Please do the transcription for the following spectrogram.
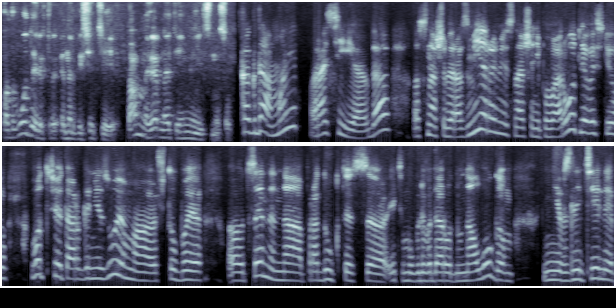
подвода электроэнергосетей, там, наверное, это имеет смысл. Когда мы, Россия, да, с нашими размерами, с нашей неповоротливостью, вот все это организуем, а, чтобы а, цены на продукты с этим углеводородным налогом не взлетели,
